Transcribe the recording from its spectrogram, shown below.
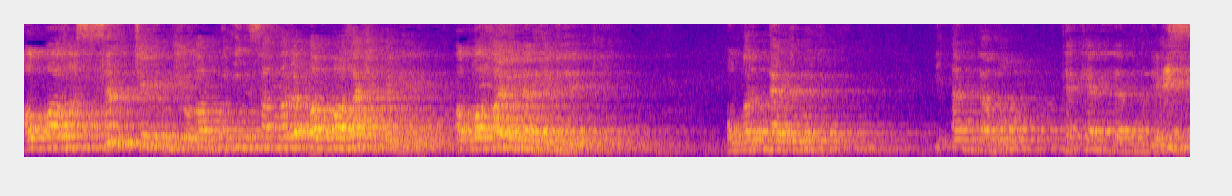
Allah'a sırt çevirmiş olan bu insanları Allah'a çekebilir. Allah'a yöneltebilir. Onların derdi buydu. لِأَنَّهُمْ تَكَلَّمُوا لِعِزِّ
